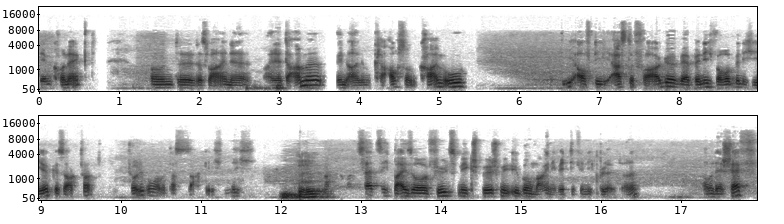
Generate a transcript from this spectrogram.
dem Connect. Und äh, das war eine, eine Dame in einem, auch so einem KMU, die auf die erste Frage, wer bin ich, warum bin ich hier, gesagt hat, Entschuldigung, aber das sage ich nicht. Mhm. Grundsätzlich bei so fühlst mich, spürst mich Übungen mache ich nicht mit, die finde ich blöd. Oder? Aber der Chef,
